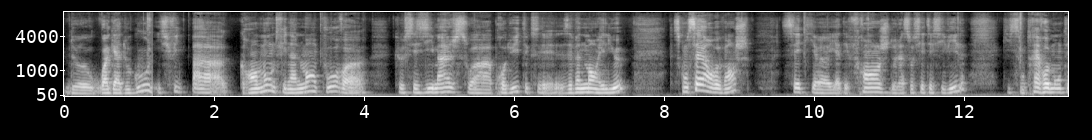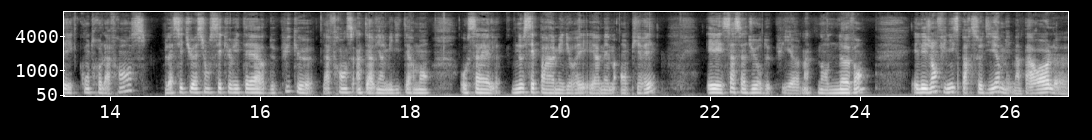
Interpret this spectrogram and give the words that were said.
de Ouagadougou. Il suffit de pas grand monde finalement pour que ces images soient produites, que ces événements aient lieu. Ce qu'on sait en revanche, c'est qu'il y a des franges de la société civile qui sont très remontées contre la France. La situation sécuritaire depuis que la France intervient militairement au Sahel ne s'est pas améliorée et a même empiré. Et ça, ça dure depuis euh, maintenant 9 ans. Et les gens finissent par se dire, mais ma parole, euh,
